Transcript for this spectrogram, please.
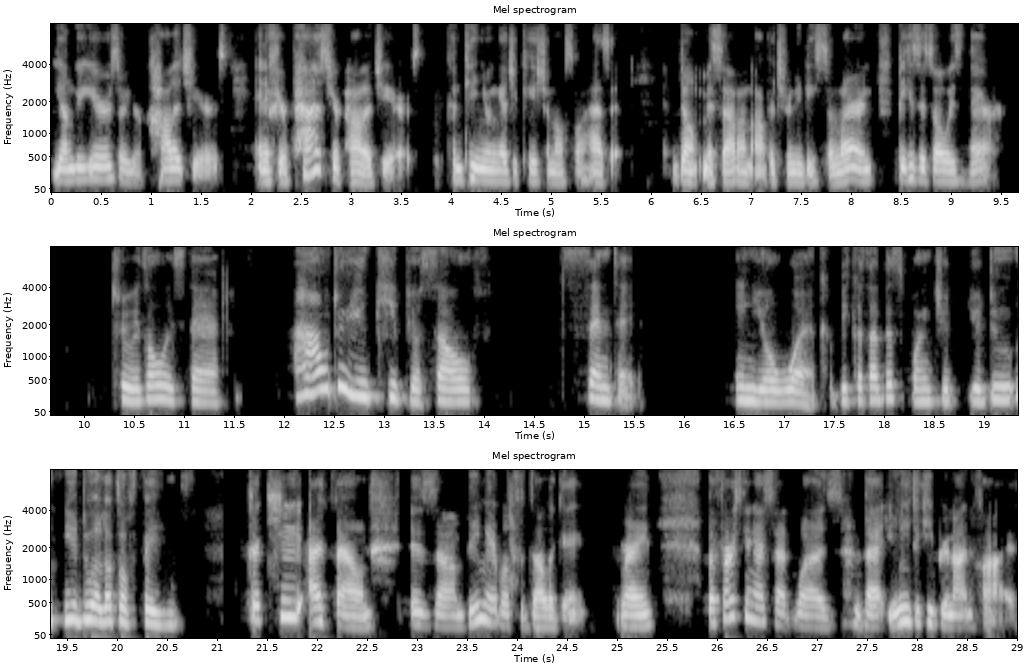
younger years or your college years. And if you're past your college years, continuing education also has it. Don't miss out on opportunities to learn because it's always there. True, it's always there. How do you keep yourself centered in your work? Because at this point you you do you do a lot of things. The key I found is um, being able to delegate right? The first thing I said was that you need to keep your nine to five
